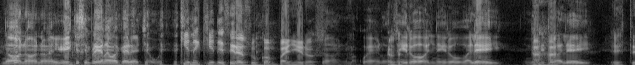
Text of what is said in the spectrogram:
No, no, no. El, el que siempre ganaba acá era Echagüe. ¿Quiénes, ¿Quiénes eran sus compañeros? No, no me acuerdo. El negro, el negro Baley. El negrito Ajá. Baley. Este,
